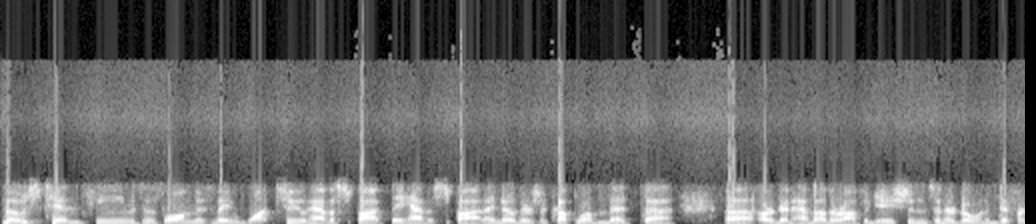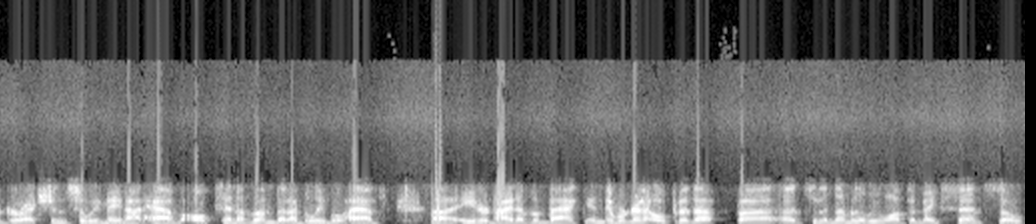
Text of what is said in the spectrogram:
those ten teams, as long as they want to have a spot, they have a spot. I know there's a couple of them that uh, uh are going to have other obligations and are going in different directions, so we may not have all ten of them, but I believe we'll have uh, eight or nine of them back, and then we're going to open it up uh, to the number that we want that makes sense. So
